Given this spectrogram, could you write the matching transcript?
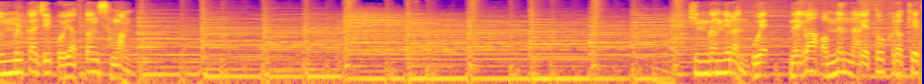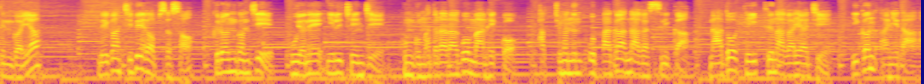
눈물까지 보였던 상황. 김강렬은 왜 내가 없는 날에 또 그렇게 된 거야? 내가 집에 없어서 그런 건지 우연의 일치인지 궁금하더라라고만 했고 박주현은 오빠가 나갔으니까 나도 데이트 나가야지 이건 아니다.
